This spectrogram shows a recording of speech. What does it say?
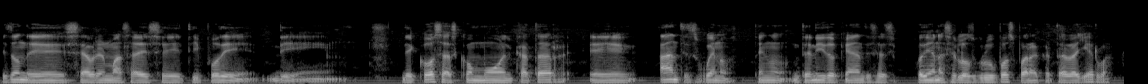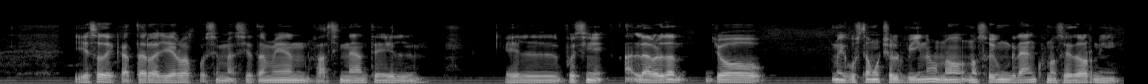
es donde se abren más a ese tipo de, de, cosas como el catar. Eh, antes, bueno, tengo entendido que antes podían hacer los grupos para catar la hierba. Y eso de catar la hierba, pues se me hacía también fascinante. El, el, pues sí, la verdad, yo me gusta mucho el vino, no, no soy un gran conocedor ni,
